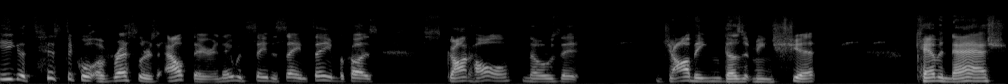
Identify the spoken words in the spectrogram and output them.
egotistical of wrestlers out there, and they would say the same thing because Scott Hall knows that jobbing doesn't mean shit. Kevin Nash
